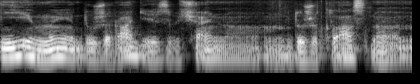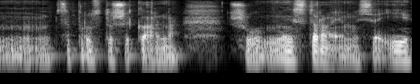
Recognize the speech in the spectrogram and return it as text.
І ми дуже раді, звичайно, дуже класно. Це просто шикарно, що ми стараємося. І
